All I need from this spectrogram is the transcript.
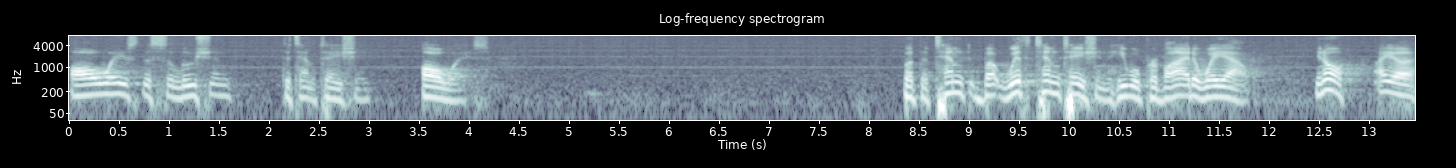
always the solution to temptation. Always. But, the tempt, but with temptation, he will provide a way out. You know, I, uh,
